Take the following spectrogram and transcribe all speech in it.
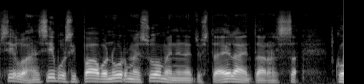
silloin hän sivusi Paavo Nurmen Suomen ennätystä eläintarhassa 3.52.6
